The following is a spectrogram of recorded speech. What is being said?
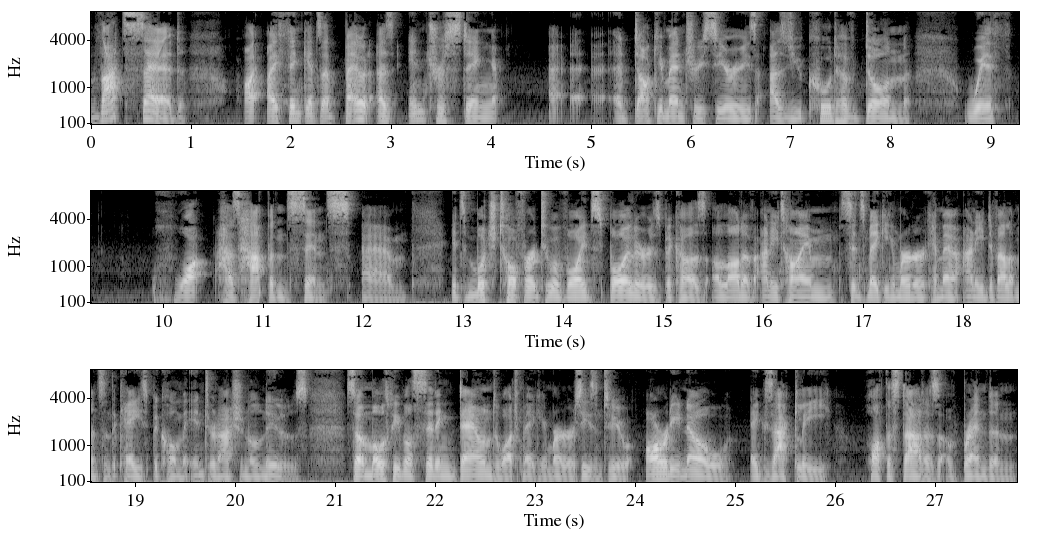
That said, I, I think it's about as interesting a, a documentary series as you could have done with what has happened since. Um, it's much tougher to avoid spoilers because a lot of any time since Making a Murderer came out, any developments in the case become international news. So most people sitting down to watch Making a Murderer season two already know exactly what the status of Brendan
